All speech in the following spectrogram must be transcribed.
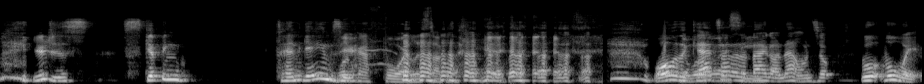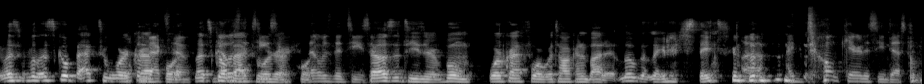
you're just skipping ten games here. Warcraft Four. Let's talk about. it. well, the So cat's out of the bag on that one. So we'll we'll wait. Let's well, let's go back to We'll Warcraft back Four. that. Let's go back to teaser. Warcraft Four. That was the teaser. That was the teaser. Boom. Warcraft 4. We're talking about it a little bit later. Stay tuned. uh, I don't care to see Destiny.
